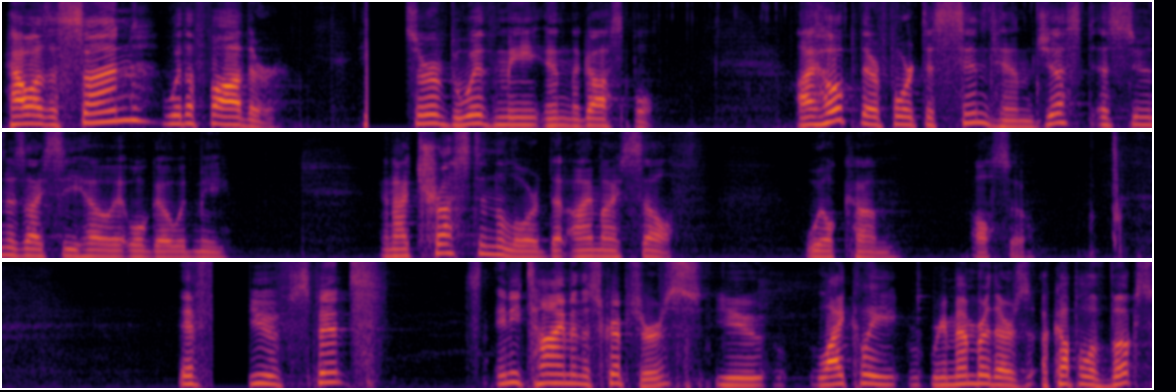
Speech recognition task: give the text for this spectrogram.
how as a son with a father, he served with me in the gospel. I hope, therefore, to send him just as soon as I see how it will go with me. And I trust in the Lord that I myself will come also. If you've spent any time in the scriptures, you likely remember there's a couple of books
